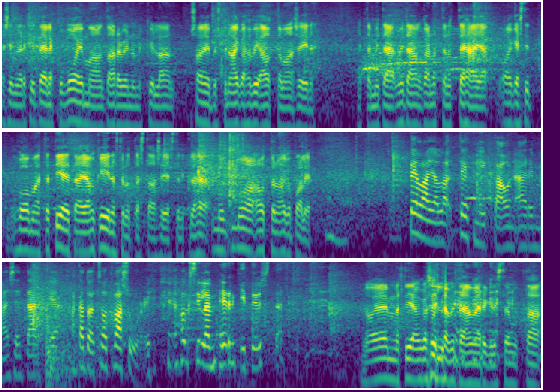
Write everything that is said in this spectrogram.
esimerkiksi teille kun voimaa on tarvinnut, niin kyllä on Sami pystynyt aika hyvin auttamaan siinä, että mitä, mitä on kannattanut tehdä ja oikeasti huomaa, että tietää ja on kiinnostunut tästä asiasta, niin kyllä mua on auttanut aika paljon. Mm pelaajalla tekniikka on äärimmäisen tärkeä. Mä katsoin, että sä oot vasuri. Onko sillä merkitystä? No en mä tiedä, onko sillä mitään merkitystä, mutta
